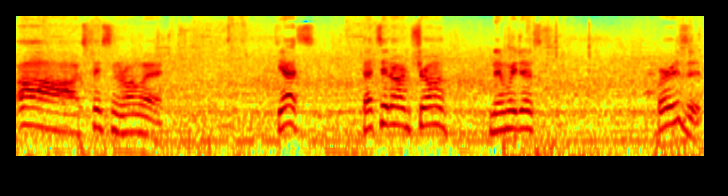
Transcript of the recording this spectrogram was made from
Ah, oh, it's facing the wrong way. Yes, that's it, Armstrong. And then we just... Where is it?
